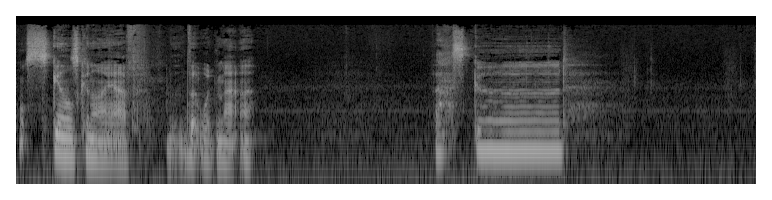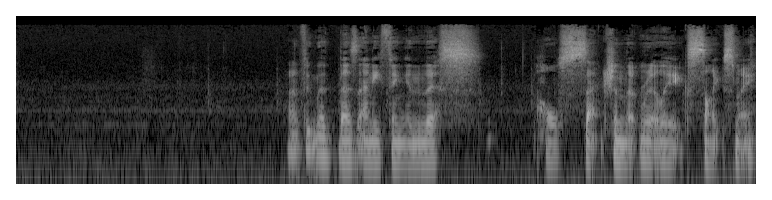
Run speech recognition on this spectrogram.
What skills can I have that would matter? That's good. I don't think that there's anything in this whole section that really excites me.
